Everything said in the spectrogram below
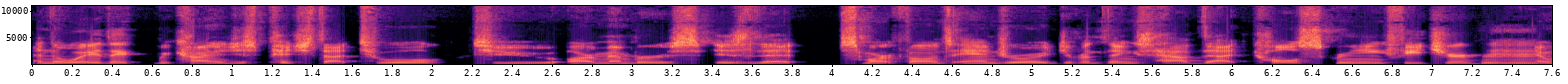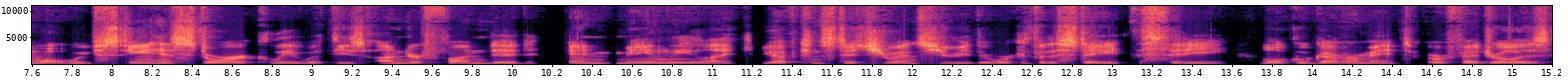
And the way that we kind of just pitched that tool to our members is that smartphones, Android, different things have that call screening feature. Mhm. And what we've seen historically with these underfunded and mainly like you have constituents, you're either working for the state, the city, local government, or federal, is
